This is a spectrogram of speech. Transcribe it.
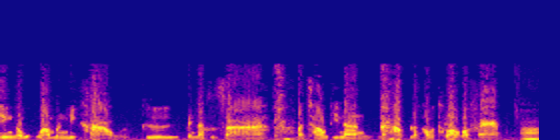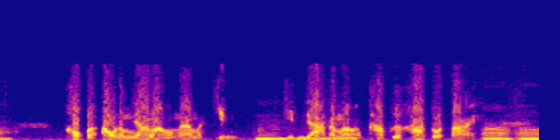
ริงๆเขาบอกว่ามันมีข่าวคือเป็นนักศึกษาครับมาเช่าที่นั่นนะครับ แล้วเขาทะเลาะกับแฟนอ่า เขาก็เอาน้ำยาล้างห้องน้ำมากินอืมกินยาน้ำล้างฆ่าเพื่อฆ่าตัวตายอ่าอ่า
